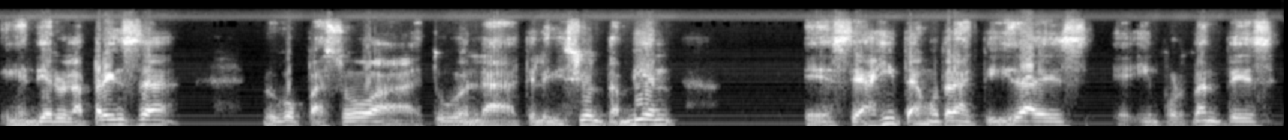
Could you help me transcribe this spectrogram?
en, el diario La Prensa, luego pasó a, estuvo en la televisión también, eh, se agita en otras actividades importantes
